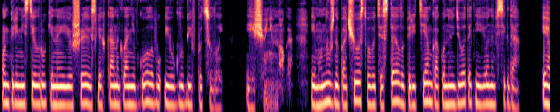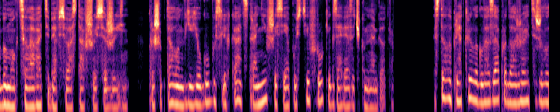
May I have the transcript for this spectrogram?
переместился на верхнюю, облизав ее чувственным движением языка. Эстелла задрожала и осторожно, практически невесомо подалась ближе и открылась ему. Он переместил руки на ее шею, слегка наклонив голову и углубив поцелуй. И еще немного. Ему нужно почувствовать Эстеллу перед тем, как он уйдет от нее навсегда. Я бы мог целовать тебя всю оставшуюся жизнь прошептал он в ее губы, слегка отстранившись и опустив руки к завязочкам на бедрах. Стелла приоткрыла глаза, продолжая тяжело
